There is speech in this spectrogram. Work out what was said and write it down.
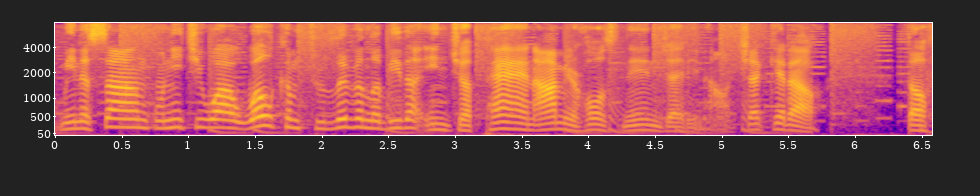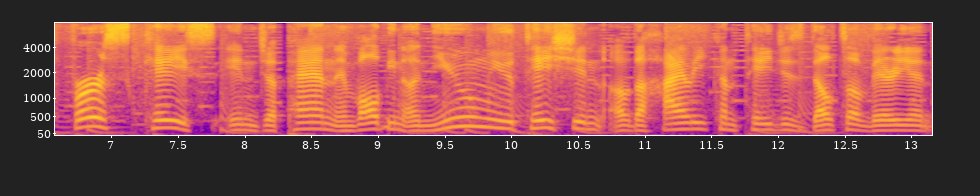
minasan, konnichiwa. Welcome to Living La Vida in Japan. I'm your host, Ninja now. Check it out. The first case in Japan involving a new mutation of the highly contagious Delta variant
